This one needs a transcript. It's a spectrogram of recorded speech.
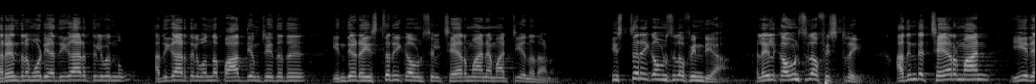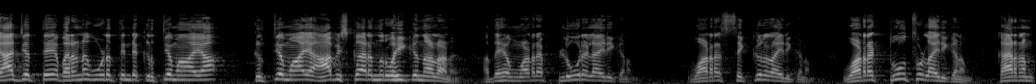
നരേന്ദ്രമോദി അധികാരത്തിൽ വന്നു. അധികാരത്തിൽ വന്നപ്പോൾ ആദ്യം ചെയ്തത് ഇന്ത്യയുടെ ഹിസ്റ്ററി കൗൺസിൽ ചെയർമാനെ മാറ്റി എന്നതാണ്. ഹിസ്റ്ററി കൗൺസിൽ ഓഫ് ഇന്ത്യ അല്ലെങ്കിൽ കൗൺസിൽ ഓഫ് ഹിസ്റ്ററി അതിന്റെ ചെയർമാൻ ഈ രാജ്യത്തെ ഭരണകൂടത്തിന്റെ കൃത്യമായ കൃത്യമായ ആവിഷ്കാരം നിർവഹിക്കുന്ന ആളാണ്. അദ്ദേഹം വളരെ പ്ലൂറലായിരിക്കണം വളരെ സെക്യുലർ ആയിരിക്കണം വളരെ ട്രൂത്ത്ഫുൾ ആയിരിക്കണം. കാരണം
